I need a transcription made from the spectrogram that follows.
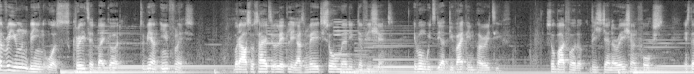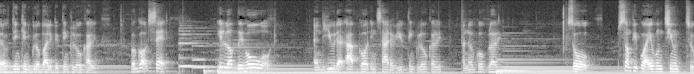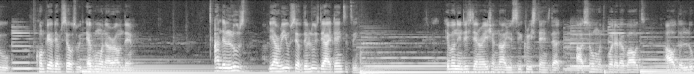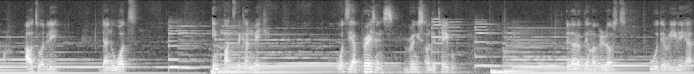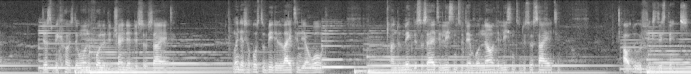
every human being was created by God to be an influence. But our society lately has made so many deficient, even with their divine imperative. So bad for the, this generation, folks. Instead of thinking globally, they think locally. But God said, He loved the whole world. And you that have God inside of you, think locally and not globally. So some people are even tuned to compare themselves with everyone around them. And they lose their real self, they lose their identity. Even in this generation now, you see Christians that are so much bothered about how they look outwardly than what impact they can make, what their presence brings on the table. A lot of them have lost who they really are just because they want to follow the trend in the society when they're supposed to be the light in their world and to make the society listen to them, but now they listen to the society. How do we fix these things?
